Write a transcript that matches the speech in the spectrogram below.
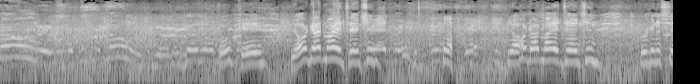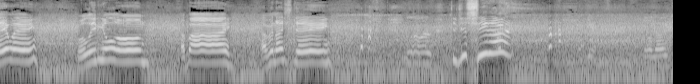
No, No, no, no, no. Okay. Y'all got my attention. Y'all got my attention. We're going to stay away. We'll leave you alone. Bye-bye. Have a nice day. Did you see that?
